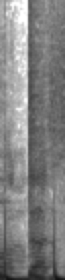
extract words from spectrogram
on dust.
